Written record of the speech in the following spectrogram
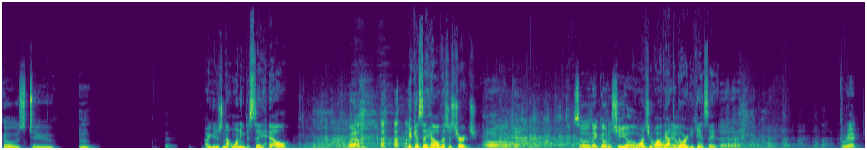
goes to. Mm, Are you just not wanting to say hell? well, You can say hell. This is church. oh, okay. So they go to Sheol. But once you walk out the door, you can't say it. Correct.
